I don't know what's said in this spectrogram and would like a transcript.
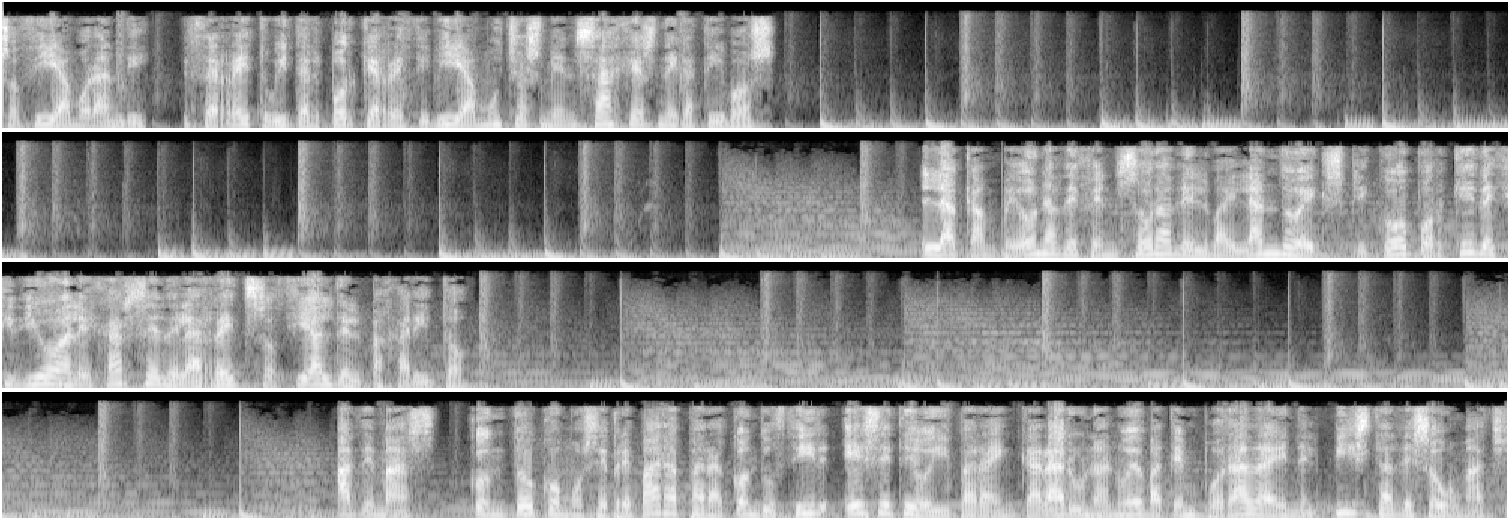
Sofía Morandi, cerré Twitter porque recibía muchos mensajes negativos. La campeona defensora del bailando explicó por qué decidió alejarse de la red social del pajarito. Además, contó cómo se prepara para conducir STO y para encarar una nueva temporada en el pista de Showmatch.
